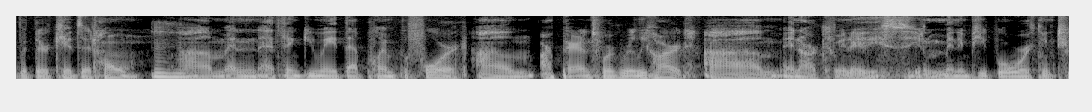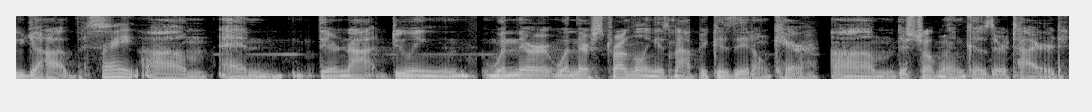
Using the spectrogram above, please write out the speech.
with their kids at home. Um, and I think you made that point before. Um, our parents work really hard um, in our communities. You know, many people are working two jobs, Right. Um, and they're not doing when they're when they're struggling. It's not because they don't care. Um, they're struggling because they're tired.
